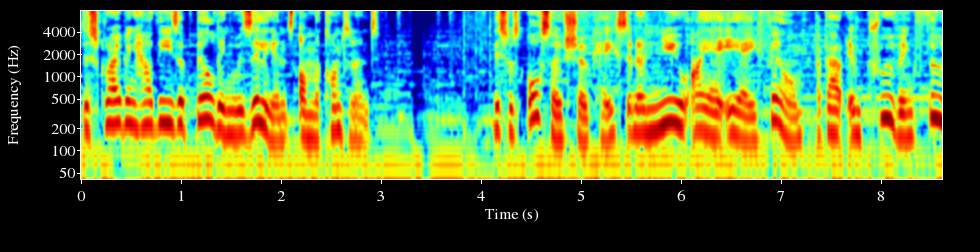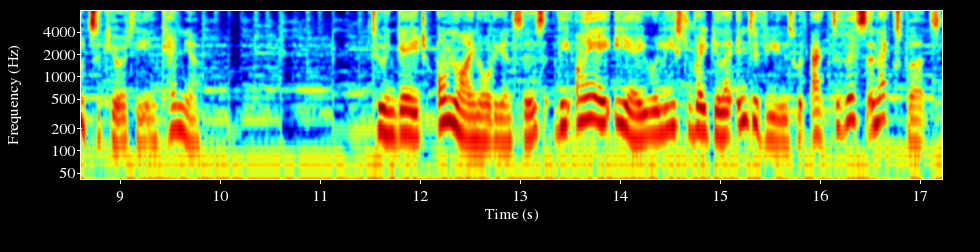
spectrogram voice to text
describing how these are building resilience on the continent. This was also showcased in a new IAEA film about improving food security in Kenya. To engage online audiences, the IAEA released regular interviews with activists and experts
